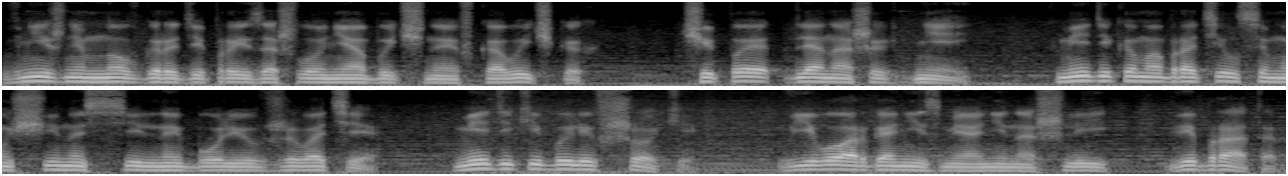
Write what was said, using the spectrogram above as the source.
В Нижнем Новгороде произошло необычное в кавычках ЧП для наших дней. К медикам обратился мужчина с сильной болью в животе. Медики были в шоке. В его организме они нашли вибратор.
